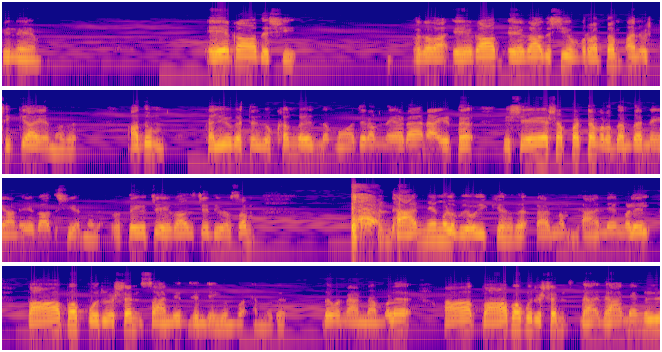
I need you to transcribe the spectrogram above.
പിന്നെ ഏകാദശി ഭഗവാൻ ഏകാ ഏകാദശി വ്രതം അനുഷ്ഠിക്കുക എന്നത്. അതും കലിയുഗത്തിൽ ദുഃഖങ്ങളിൽ നിന്ന് മോചനം നേടാനായിട്ട് വിശേഷപ്പെട്ട വ്രതം തന്നെയാണ് ഏകാദശി എന്നത്. പ്രത്യേകിച്ച് ഏകാദശി ദിവസം ധാന്യങ്ങൾ ഉപയോഗിക്കരുത്. കാരണം ധാന്യങ്ങളിൽ പാപപുരുഷൻ സാന്നിധ്യം ചെയ്യുന്നു എന്നത്. അതുകൊണ്ടാണ് നമ്മൾ ആ പാപപുരുഷൻ ധാന്യങ്ങളിൽ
